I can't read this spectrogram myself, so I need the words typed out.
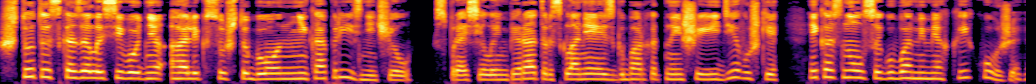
«Что ты сказала сегодня Алексу, чтобы он не капризничал?» — спросил император, склоняясь к бархатной шее девушки и коснулся губами мягкой кожи.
